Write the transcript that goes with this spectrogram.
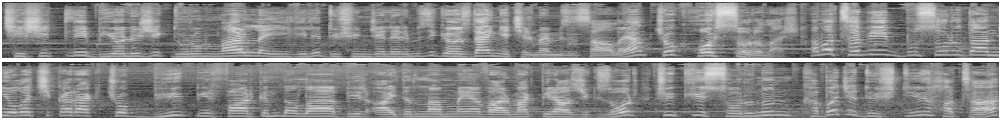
çeşitli biyolojik durumlarla ilgili düşüncelerimizi gözden geçirmemizi sağlayan çok hoş sorular. Ama tabii bu sorudan yola çıkarak çok büyük bir farkındalığa, bir aydınlanmaya varmak birazcık zor. Çünkü sorunun kabaca düştüğü hata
